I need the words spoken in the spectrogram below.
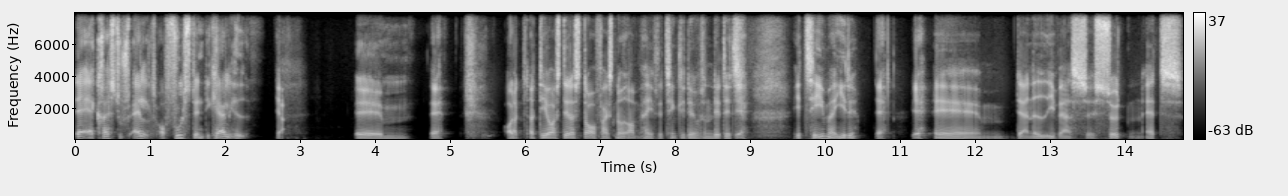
der er Kristus alt og fuldstændig kærlighed. Ja. Øhm, ja. Og, Og, og det er også det, der står faktisk noget om her. Jeg tænkte lige, det var sådan lidt et, Ja. ja. et tema i det. ja, ja, øh, dernede i vers øh, 17, at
